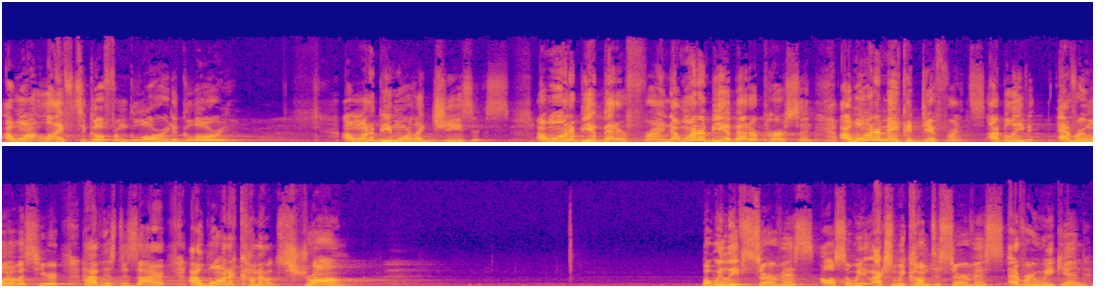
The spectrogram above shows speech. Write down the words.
I want life to go from glory to glory. I want to be more like Jesus. I want to be a better friend. I want to be a better person. I want to make a difference. I believe every one of us here have this desire. I want to come out strong. But we leave service, also, we actually we come to service every weekend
